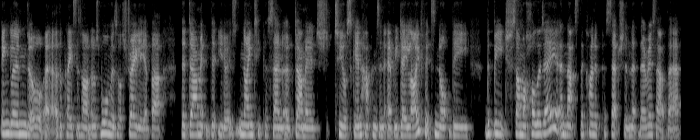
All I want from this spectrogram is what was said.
England or uh, other places aren't as warm as Australia, but the damage that you know it's 90% of damage to your skin happens in everyday life it's not the the beach summer holiday and that's the kind of perception that there is out there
